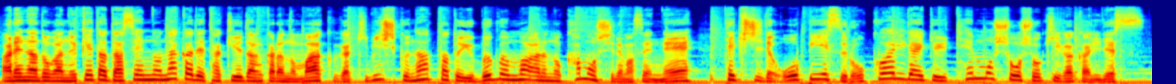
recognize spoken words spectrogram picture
あれなどが抜けた打線の中で他球団からのマークが厳しくなったという部分もあるのかもしれませんね。敵地で OPS6 割台という点も少々気がかりです。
